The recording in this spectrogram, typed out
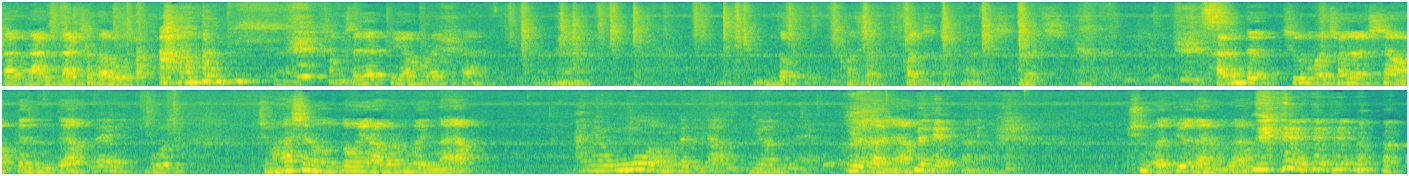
날, 날, 날 쳐다보고. 네. 한번 제자뛰기 한번 해볼까요? 네. 너, 건져, 건져. 그렇지, 그렇지. 다른데 지금 뭐 전혀 지장 없겠는데요? 네. 뭐 지금 하시는 운동이나 그런 거 있나요? 아니 운동은 없는데 그냥 뛰어드네요 뛰어다녀? 네. 아, 취미가 뛰어다니는 거야? 뭐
